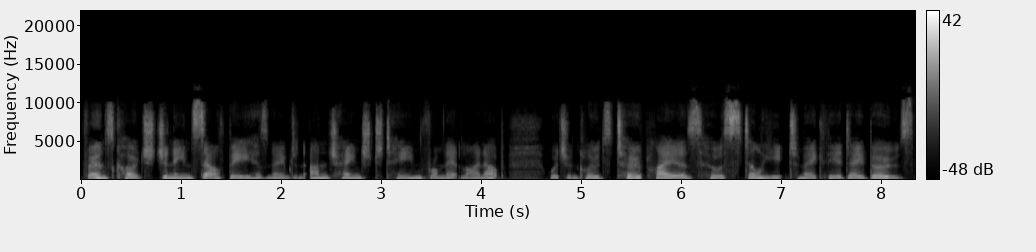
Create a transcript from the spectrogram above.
Ferns coach Janine Southby has named an unchanged team from that lineup, which includes two players who are still yet to make their debuts,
